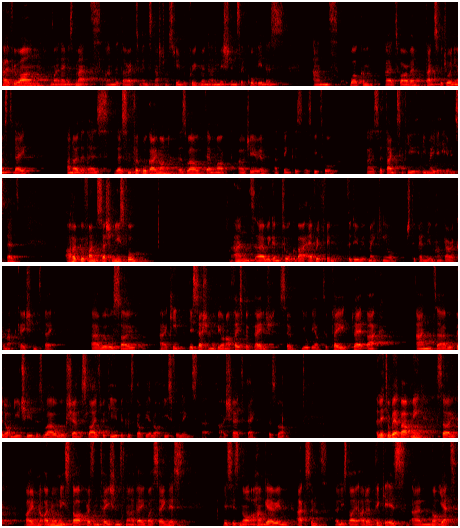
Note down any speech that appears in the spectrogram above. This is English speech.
Hi everyone, my name is Matt. I'm the Director of International Student Recruitment and Admissions at Corvinus and welcome uh, to our event. Thanks for joining us today. I know that there's there's some football going on as well, Denmark, Algeria, I think, as, as we talk. Uh, so thanks if you if you made it here instead. I hope you'll find the session useful. And uh, we're going to talk about everything to do with making your Stipendium Hungaricum application today. Uh, we'll also uh, keep this session will be on our Facebook page, so you'll be able to play play it back, and uh, we'll put it on YouTube as well. We'll share the slides with you because there'll be a lot of useful links that I share today as well. A little bit about me. So I, I normally start presentations nowadays by saying this. This is not a Hungarian accent, at least I, I don't think it is, um, not yet.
